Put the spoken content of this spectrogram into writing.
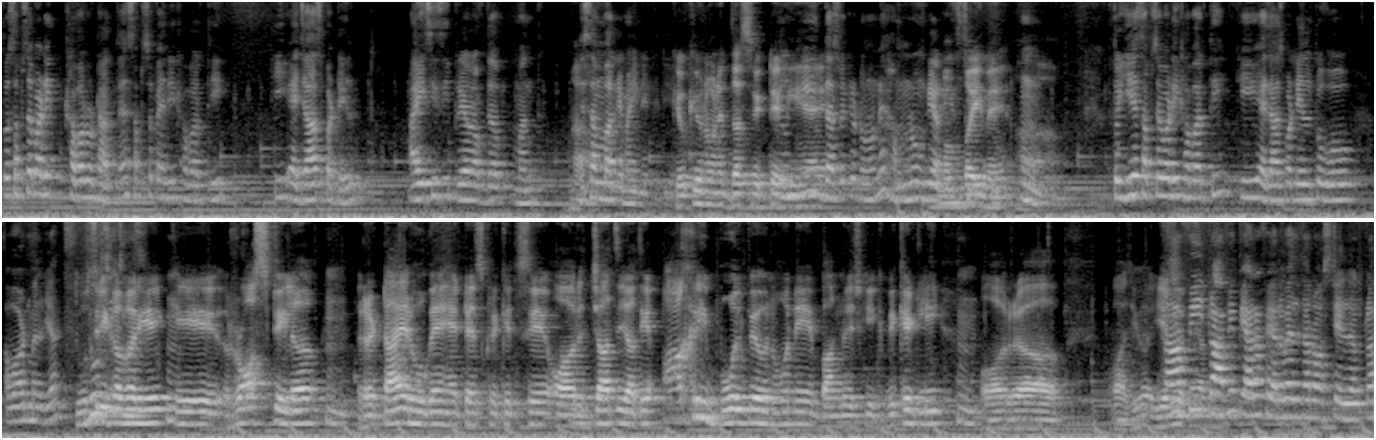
तो सबसे बड़ी खबर उठाते हैं सबसे पहली खबर थी कि Ajaz Patel ICC player of the month. दिसंबर के महीने के लिए क्योंकि उन्होंने दस विकेटें ली हैं दस विकेट उन्होंने हम लोगों के मुंबई में हम्म। हाँ। तो ये सबसे बड़ी खबर थी कि एजाज पटेल को वो अवार्ड मिल गया दूसरी खबर ये हम्म, कि रॉस टेलर हम्म। रिटायर हो गए हैं टेस्ट क्रिकेट से और जाते जाते आखिरी बॉल पे उन्होंने बांग्लादेश की एक विकेट ली हम्म। और भी काफ़ी काफ़ी प्यारा फेयरवेल था रॉस टेलर का।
